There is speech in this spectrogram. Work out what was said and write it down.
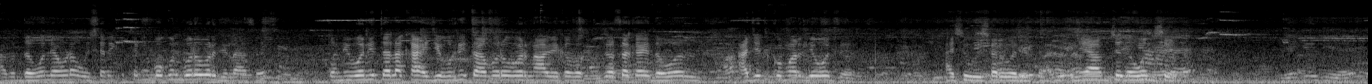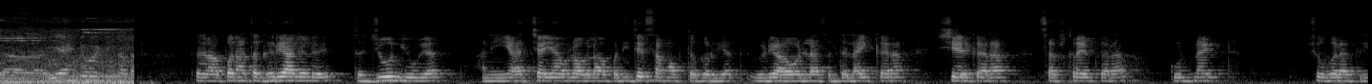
आता धवल एवढा हुशार आहे की त्याने बघून बरोबर दिला असं. पण वनिताला काळजी वनिता बरोबर नाव आहे का बघ? जसं काय धवल अजित कुमार देवच आहे. अशी हुशार वनिता. आणि आमचे धवल शेठ. तर आपण आता घरी आलेलो आहे. तर जेवून घेऊयात. आणि आजच्या या व्लॉगला आपण इथेच समाप्त करूयात. व्हिडिओ आवडला असेल तर लाईक करा शेअर करा सबस्क्राईब करा. गुड नाईट शुभरात्री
